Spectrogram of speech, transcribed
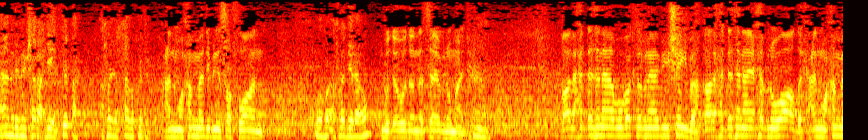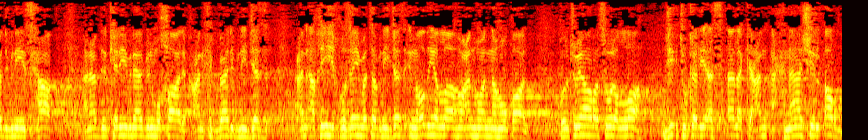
عامر بن شراحيل ثقة أخرج أصحاب الكتب. عن محمد بن صفوان. وهو أخرج له. أبو داود النسائي بن ماجه. نعم. قال حدثنا أبو بكر بن أبي شيبة قال حدثنا يحيى بن واضح عن محمد بن إسحاق عن عبد الكريم بن أبي المخارق عن حبان بن جزء عن أخيه خزيمة بن جزء رضي الله عنه أنه قال قلت يا رسول الله جئتك لأسألك عن أحناش الأرض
